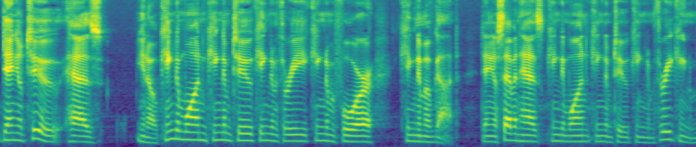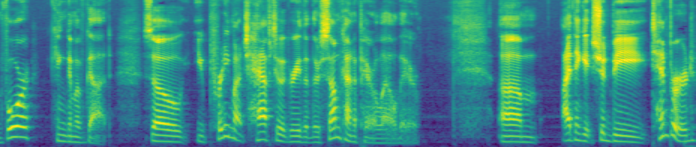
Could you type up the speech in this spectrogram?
Daniel 2 has, you know, Kingdom 1, Kingdom 2, Kingdom 3, Kingdom 4, Kingdom of God. Daniel 7 has Kingdom 1, Kingdom 2, Kingdom 3, Kingdom 4, Kingdom of God. So you pretty much have to agree that there's some kind of parallel there. Um, I think it should be tempered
